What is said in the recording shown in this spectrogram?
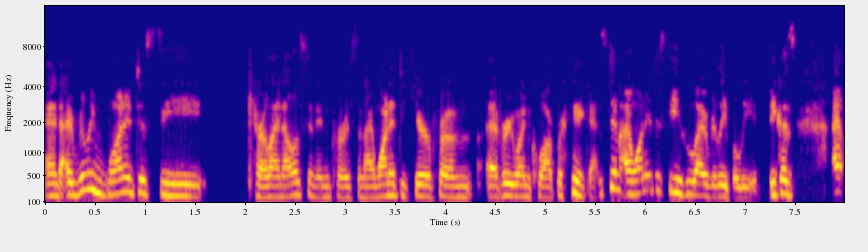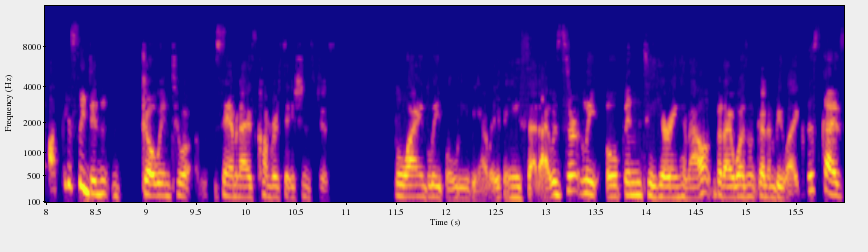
And I really wanted to see Caroline Ellison in person. I wanted to hear from everyone cooperating against him. I wanted to see who I really believed because I obviously didn't go into Sam and I's conversations just blindly believing everything he said. I was certainly open to hearing him out, but I wasn't going to be like, this guy's,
